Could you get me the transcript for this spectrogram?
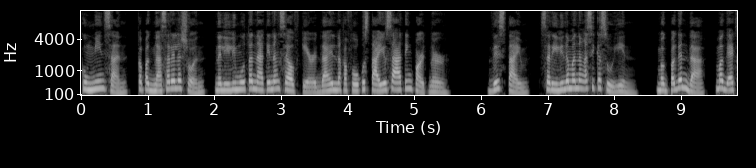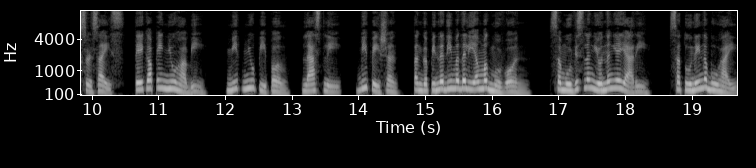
Kung minsan, kapag nasa relasyon, nalilimutan natin ang self-care dahil nakafocus tayo sa ating partner. This time, sarili naman ang asikasuhin. Magpaganda, mag-exercise, take up a new hobby, meet new people. Lastly, be patient. Tanggapin na di madali ang mag-move on. Sa movies lang yun nangyayari. Sa tunay na buhay,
